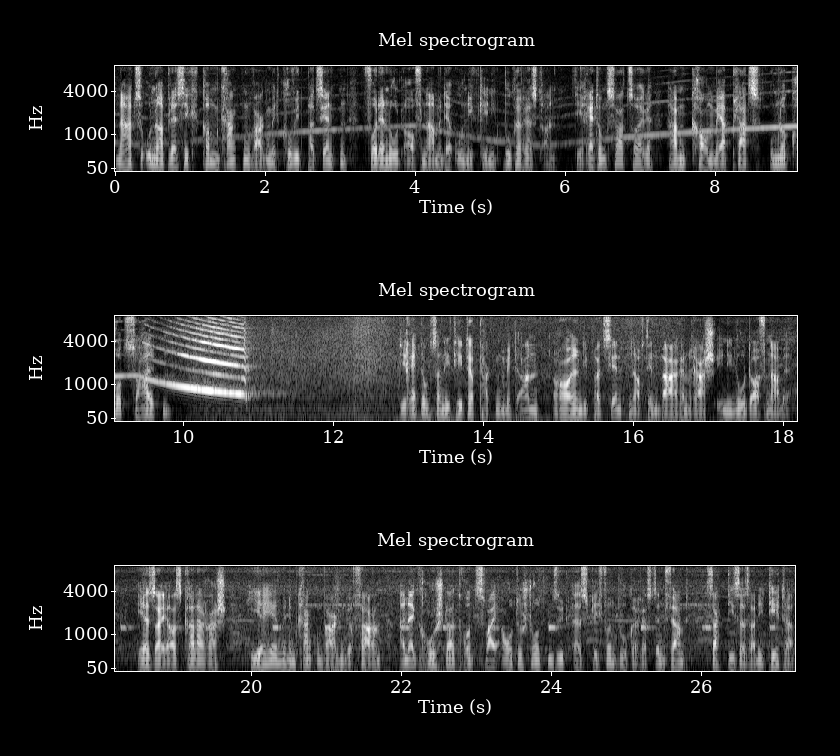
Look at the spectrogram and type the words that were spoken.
Nahezu unablässig kommen Krankenwagen mit Covid-Patienten vor der Notaufnahme der Uniklinik Bukarest an. Die Rettungsfahrzeuge haben kaum mehr Platz, um nur kurz zu halten. Die Rettungssanitäter packen mit an, rollen die Patienten auf den Bahnen rasch in die Notaufnahme. Er sei aus Kalarasch hierher mit dem Krankenwagen gefahren, einer Großstadt rund zwei Autostunden südöstlich von Bukarest entfernt, sagt dieser Sanitäter.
